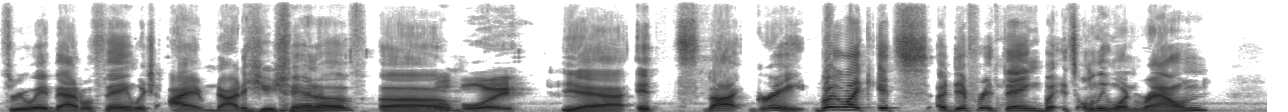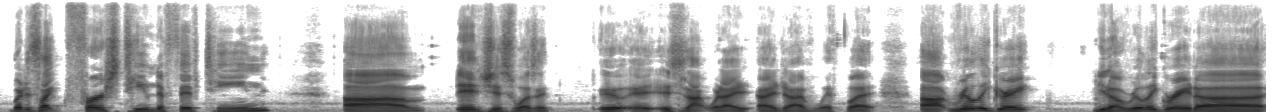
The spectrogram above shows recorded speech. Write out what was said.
three way battle thing, which I am not a huge fan of. Um, oh boy. yeah, it's not great, but like it's a different thing. But it's only one round, but it's like first team to fifteen. Um, it just wasn't. It, it- it's not what I I drive with, but uh, really great. You know, really great uh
